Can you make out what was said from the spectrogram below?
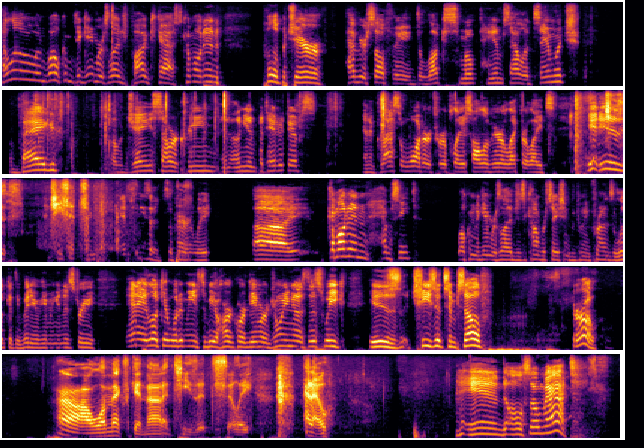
Hello and welcome to Gamersledge Podcast. Come on in, pull up a chair, have yourself a deluxe smoked ham salad sandwich, a bag of J sour cream and onion potato chips, and a glass of water to replace all of your electrolytes. It is Jesus. and Cheez-Its, apparently. Uh, come on in, have a seat. Welcome to Gamersledge. It's a conversation between friends, a look at the video gaming industry, and a look at what it means to be a hardcore gamer. Joining us this week is Cheez-Its himself, Churro. Oh, a Mexican, not a cheese it, silly. Hello. And also Matt.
